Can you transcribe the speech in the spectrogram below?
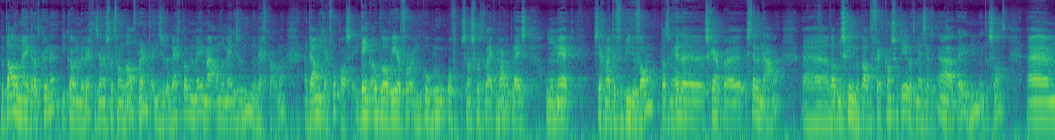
bepaalde merken dat kunnen. Die komen ermee weg. Die zijn een soort van love brand en die zullen wegkomen ermee. Maar andere merken zullen niet meer wegkomen. En daar moet je echt voor oppassen. Ik denk ook wel weer voor een Coolblue of zo'n soortgelijke marketplace om een merk zeg maar te verbieden van. Dat is een hele scherpe stellingname. Eh, wat misschien een bepaald effect kan sorteren. Dat mensen zeggen, ah oké, hm, interessant. Ehm,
